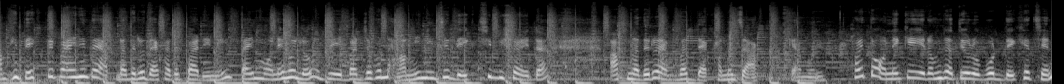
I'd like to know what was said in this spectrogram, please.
আমি দেখতে পাইনি, তাই আপনাদেরও দেখাতে পারিনি। তাই মনে হলো যে এবার যখন আমি নিজে দেখছি বিষয়টা, আপনাদেরও একবার দেখানো যাক কেমন। হয়তো অনেকেই এরম জাতীয় রোবট দেখেছেন,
